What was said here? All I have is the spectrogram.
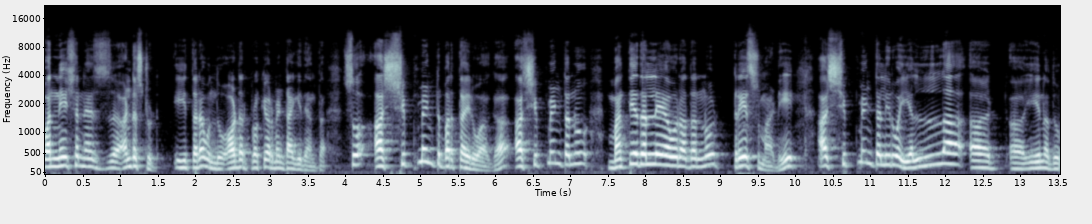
ಒನ್ ನೇಷನ್ ಆ್ಯಸ್ ಅಂಡರ್ಸ್ಟುಡ್ ಈ ಥರ ಒಂದು ಆರ್ಡರ್ ಪ್ರೊಕ್ಯೂರ್ಮೆಂಟ್ ಆಗಿದೆ ಅಂತ. ಸೊ ಆ ಶಿಪ್ಮೆಂಟ್ ಬರ್ತಾ ಇರುವಾಗ ಆ ಶಿಪ್ಮೆಂಟನ್ನು ಮಧ್ಯದಲ್ಲೇ ಅವರು ಅದನ್ನು ಟ್ರೇಸ್ ಮಾಡಿ ಆ ಶಿಪ್ಮೆಂಟಲ್ಲಿರುವ ಎಲ್ಲ ಆ, ಆ, ಏನದು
